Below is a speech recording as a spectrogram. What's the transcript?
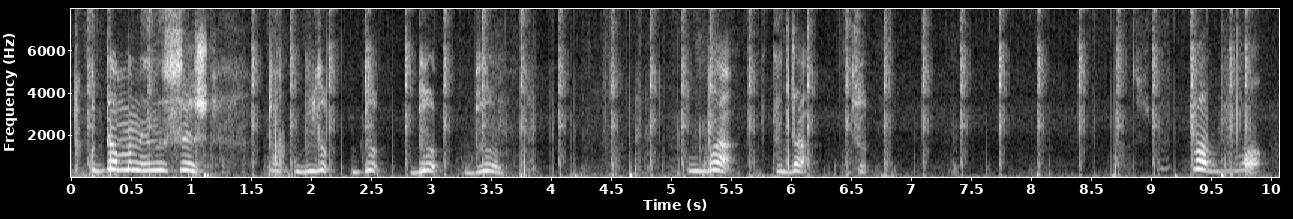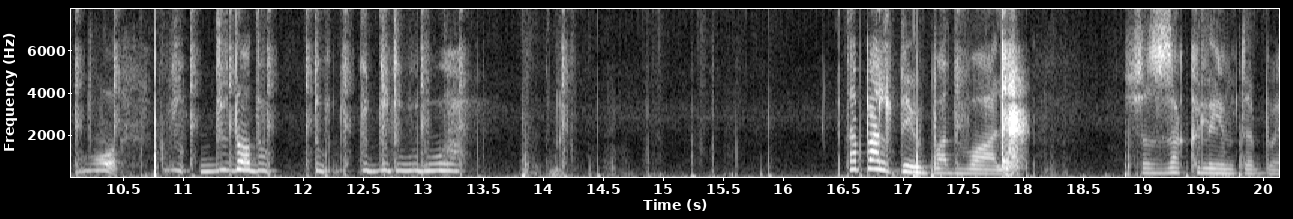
Ты куда мене несеш? Так, бл, бл, бл, бл. Куда? Куда? Т- Ба, ба, ба. Д- Надо. Тепер ти в підвалі. Зараз закрим тебе.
